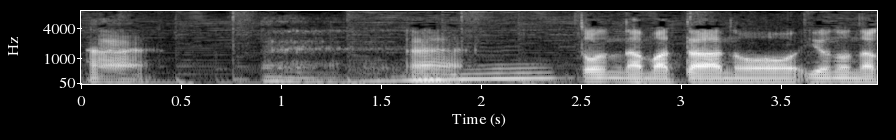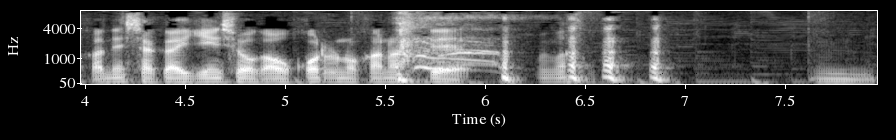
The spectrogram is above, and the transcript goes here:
はい。えはーどんなまたあの世の中ね、社会現象が起こるのかなって思います。うん。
